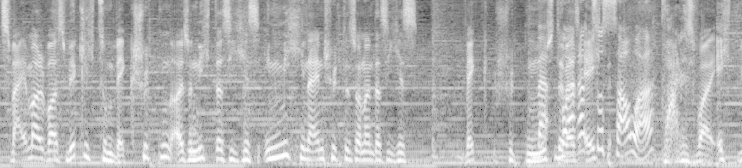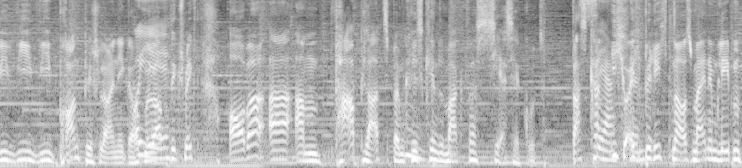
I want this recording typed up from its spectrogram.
zweimal war es wirklich zum Wegschütten. Also nicht, dass ich es in mich hineinschütte, sondern dass ich es wegschütten War- musste. war er echt, zu sauer? Boah, das war echt wie, wie, wie Brandbeschleuniger. Oh überhaupt nicht geschmeckt. Aber äh, am Fahrplatz beim Christkindlmarkt war es sehr, sehr gut. Das kann Sehr ich euch schön. berichten aus meinem Leben.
